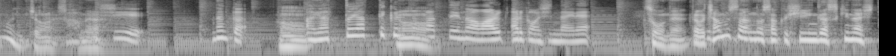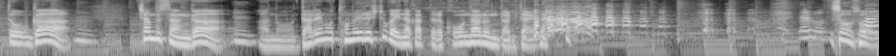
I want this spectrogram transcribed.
ぶんじゃないですかね。嬉。しい。なんかうん。あやっとやってくれたかっていうのはある,、あるかもしれないね、そうね。だからチャムさんの作品が好きな人が、うん、チャムさんが、うん。あの誰も止める人がいなかったらこうなるんだみたいな。なるほど。そうそう。が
